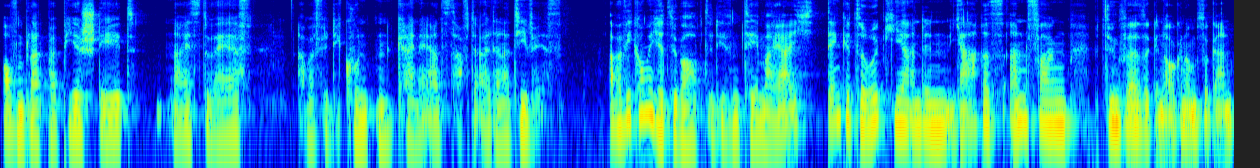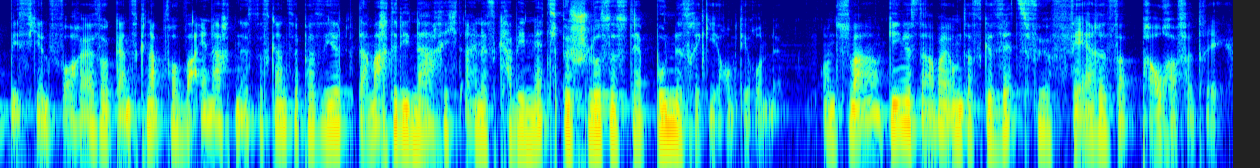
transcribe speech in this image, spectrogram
auf dem Blatt Papier steht, nice to have, aber für die Kunden keine ernsthafte Alternative ist. Aber wie komme ich jetzt überhaupt zu diesem Thema? Ja, ich denke zurück hier an den Jahresanfang, beziehungsweise genau genommen sogar ein bisschen vorher, so ganz knapp vor Weihnachten ist das Ganze passiert. Da machte die Nachricht eines Kabinettsbeschlusses der Bundesregierung die Runde. Und zwar ging es dabei um das Gesetz für faire Verbraucherverträge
